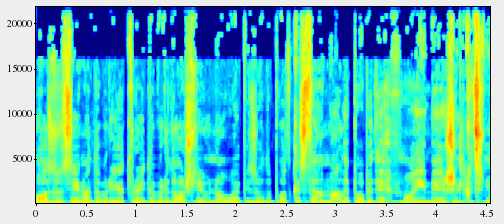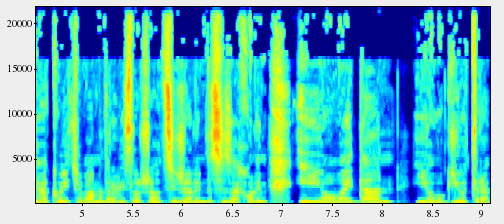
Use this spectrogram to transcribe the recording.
Pozdrav svima, dobro jutro i dobrodošli u novu epizodu podcasta Male pobede. Moje ime je Željko Crnjaković, a vama, dragi slušalci, želim da se zahvalim i ovaj dan, i ovog jutra,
